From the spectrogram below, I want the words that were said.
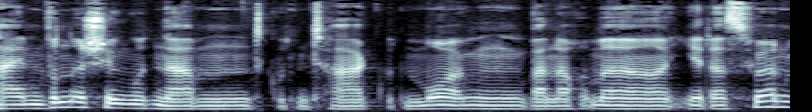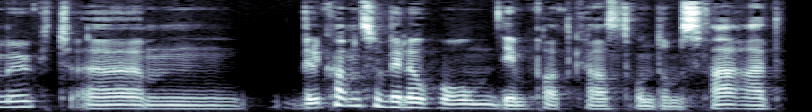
Einen wunderschönen guten Abend, guten Tag, guten Morgen, wann auch immer ihr das hören mögt. Ähm, willkommen zu Velo Home, dem Podcast rund ums Fahrrad.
